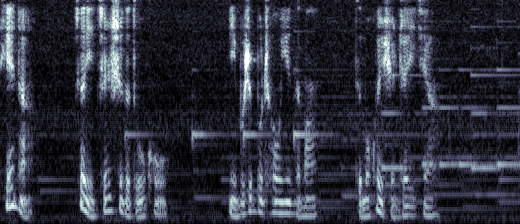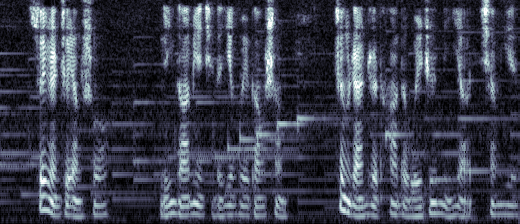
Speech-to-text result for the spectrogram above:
天哪，这里真是个毒窟！你不是不抽烟的吗？怎么会选这一家？虽然这样说，琳达面前的烟灰缸上正燃着她的维珍尼亚香烟。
